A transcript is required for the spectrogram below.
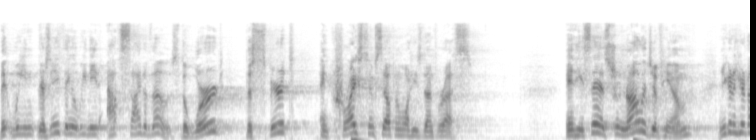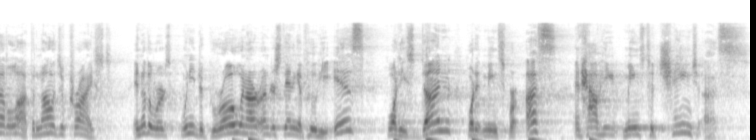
that we, there's anything that we need outside of those the Word, the Spirit, and Christ Himself and what He's done for us. And He says, through knowledge of Him, and you're going to hear that a lot the knowledge of Christ. In other words, we need to grow in our understanding of who He is what he's done, what it means for us, and how he means to change us.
